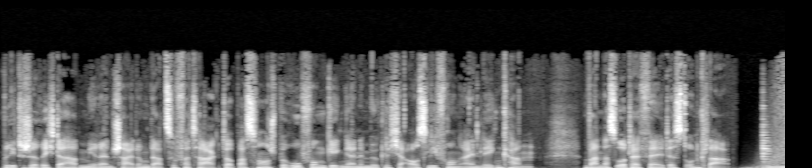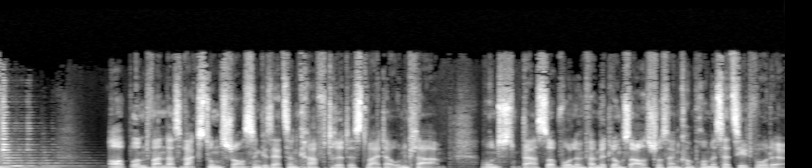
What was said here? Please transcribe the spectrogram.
Britische Richter haben ihre Entscheidung dazu vertagt, ob Assange Berufung gegen eine mögliche Auslieferung einlegen kann. Wann das Urteil fällt, ist unklar. Ob und wann das Wachstumschancengesetz in Kraft tritt, ist weiter unklar. Und das, obwohl im Vermittlungsausschuss ein Kompromiss erzielt wurde.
